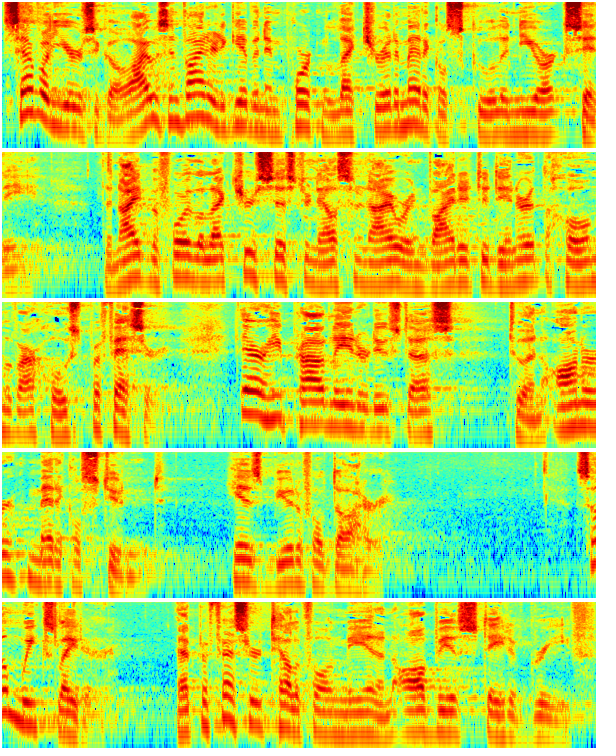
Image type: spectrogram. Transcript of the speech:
Several years ago, I was invited to give an important lecture at a medical school in New York City. The night before the lecture, Sister Nelson and I were invited to dinner at the home of our host professor. There, he proudly introduced us to an honor medical student, his beautiful daughter. Some weeks later, that professor telephoned me in an obvious state of grief.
